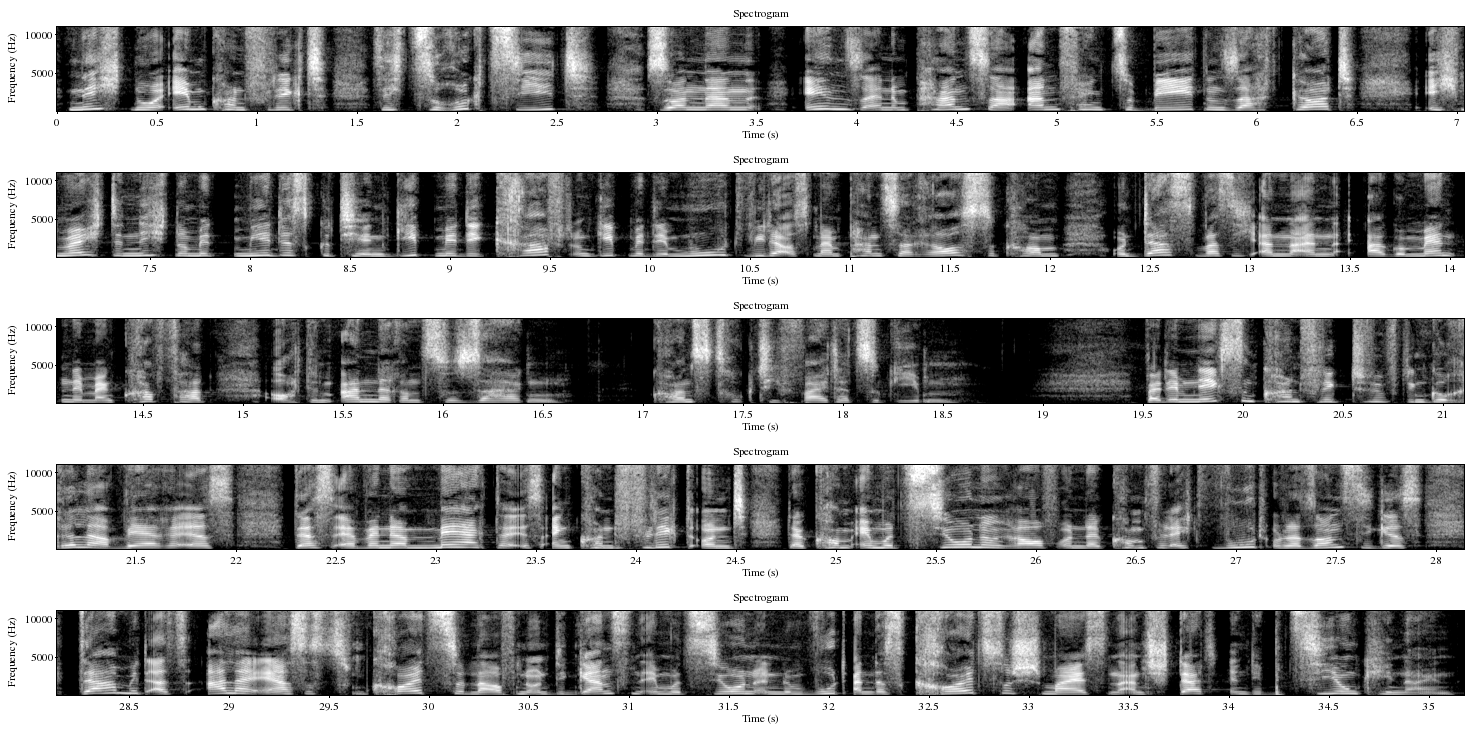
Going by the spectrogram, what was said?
nicht nur im Konflikt sich zurückzieht, sondern in seinem Panzer anfängt zu beten und sagt, Gott, ich möchte nicht nur mit mir diskutieren, gib mir die Kraft und gib mir den Mut, wieder aus meinem Panzer rauszukommen und das, was ich an, an Argumenten in meinem Kopf habe, auch dem anderen zu sagen, konstruktiv weiterzugeben. Bei dem nächsten Konflikttyp, den Gorilla, wäre es, dass er, wenn er merkt, da ist ein Konflikt und da kommen Emotionen rauf und da kommt vielleicht Wut oder sonstiges, damit als allererstes zum Kreuz zu laufen und die ganzen Emotionen in dem Wut an das Kreuz zu schmeißen, anstatt in die Beziehung hinein.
